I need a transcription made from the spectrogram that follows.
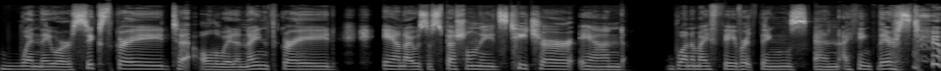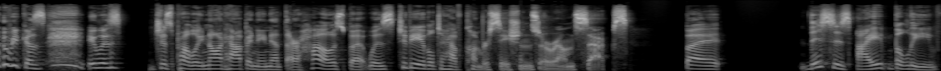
when they were sixth grade to all the way to ninth grade. And I was a special needs teacher. And one of my favorite things, and I think theirs too, because it was just probably not happening at their house, but was to be able to have conversations around sex. But this is, I believe,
